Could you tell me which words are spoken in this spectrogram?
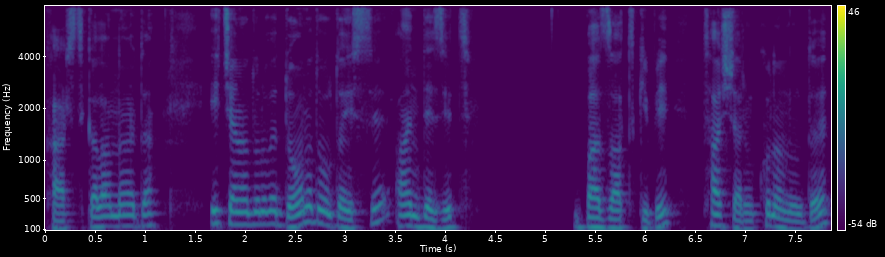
karstik alanlarda. İç Anadolu ve Doğu Anadolu'da ise andezit, bazalt gibi taşların kullanıldığı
